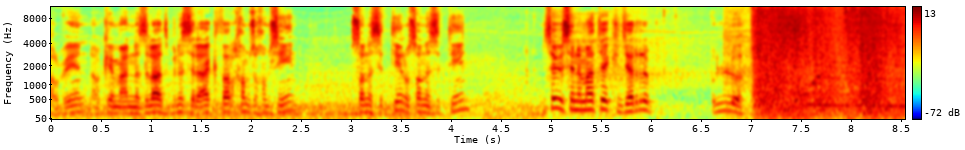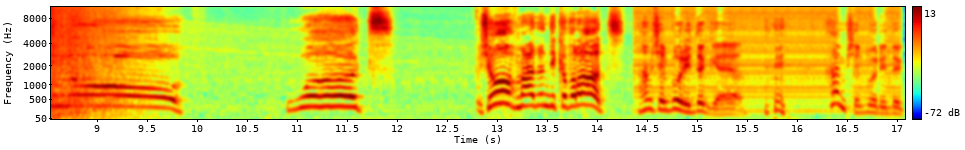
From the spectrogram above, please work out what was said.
40 okay مع النزلات بنسرع أكثر. 55 وصلنا 60 وصلنا 60 نسوي cinematic نجرب. الله what شوف ما عاد عندي كفرات. أهم البوري يدق يا عيال. أهم البوري يدق.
